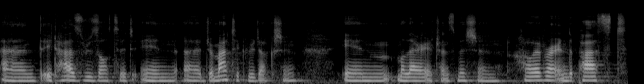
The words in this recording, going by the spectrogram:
and it has resulted in a dramatic reduction in malaria transmission. However, in the past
